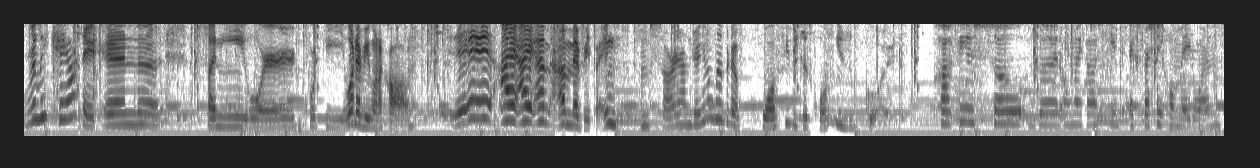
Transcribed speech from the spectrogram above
really chaotic and. Uh, funny or quirky, whatever you want to call. Eh, I I am I'm everything. I'm sorry, I'm drinking a little bit of coffee because coffee is good. Coffee is so good. Oh my gosh, especially homemade ones.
